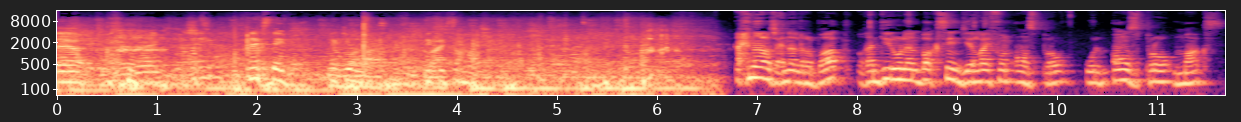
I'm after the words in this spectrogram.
there. Thanks David thank you إحنا رجعنا للرباط. غنديروا ال unboxing ديال ال iPhone 11 Pro وال 11 Pro Max.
